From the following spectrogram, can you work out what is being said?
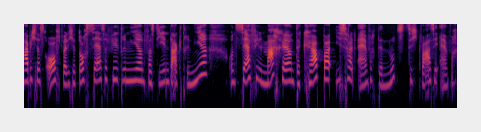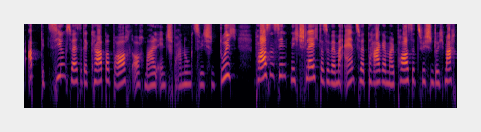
habe ich das oft, weil ich ja doch sehr, sehr viel trainiere und fast jeden Tag trainiere und sehr viel mache und der Körper ist halt einfach, der nutzt sich quasi einfach ab, beziehungsweise der Körper braucht auch mal Entspannung zwischendurch. Pausen sind nicht schlecht, also wenn man ein, zwei Tage mal Pause zwischendurch macht,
